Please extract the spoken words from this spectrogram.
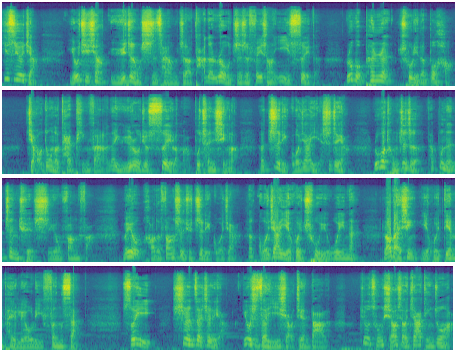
意思就讲，尤其像鱼这种食材，我们知道它的肉质是非常易碎的。如果烹饪处理的不好，搅动的太频繁了，那鱼肉就碎了嘛，不成形了。那治理国家也是这样，如果统治者他不能正确使用方法，没有好的方式去治理国家，那国家也会处于危难，老百姓也会颠沛流离、分散。所以，诗人在这里啊，又是在以小见大了，就从小小家庭中啊，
